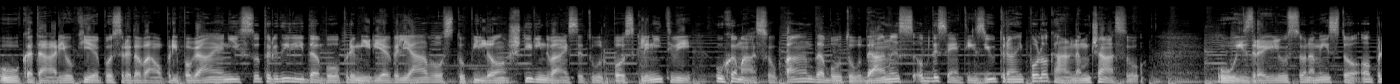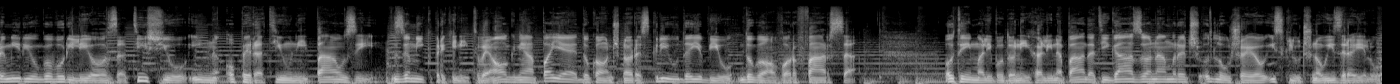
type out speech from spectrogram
V Katarju, ki je posredoval pri pogajanjih, so trdili, da bo premirje veljavo stopilo 24 ur po sklenitvi, v Hamasu pa, da bo to danes ob 10. zjutraj po lokalnem času. V Izraelu so na mesto o premirju govorili o zatišju in operativni pauzi, zamik prekinitve ognja pa je dokončno razkril, da je bil dogovor farsa. O tem, ali bodo nehali napadati Gazo, namreč odločajo izključno v Izraelu.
